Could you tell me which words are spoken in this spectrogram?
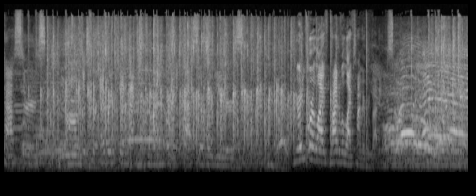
pastors um, just for everything that you've done over the past several years. You're in for a life, ride of a lifetime, everybody. So.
